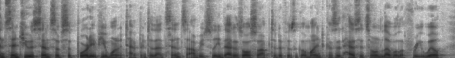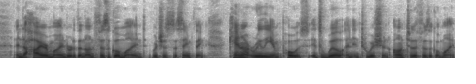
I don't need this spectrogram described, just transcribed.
and sent you a sense of support if you want to tap into that sense. Obviously, that is also up to the physical mind because it has its own level of free will and the higher mind or the non-physical mind, which is the same thing, cannot really impose its will and intuition onto the physical mind.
